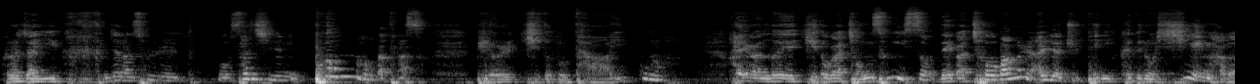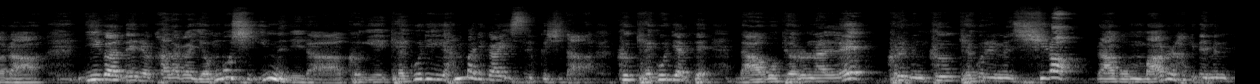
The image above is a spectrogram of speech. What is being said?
그러자 이 간절한 소리를 듣고 산신령이 펑 하고 나타났어. 별 기도도 다 있구나. 하여간 너의 기도가 정성이 있어 내가 처방을 알려줄 테니 그대로 시행하거라. 네가 내려가다가 연못이 있느니라. 거기에 개구리 한 마리가 있을 것이다. 그 개구리한테 나하고 결혼할래? 그러면 그 개구리는 싫어 라고 말을 하게 되면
